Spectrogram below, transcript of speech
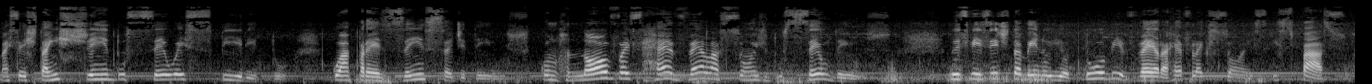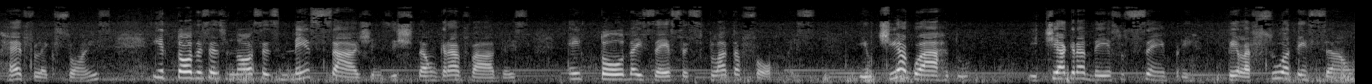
mas você está enchendo o seu espírito com a presença de Deus, com novas revelações do seu Deus. Nos visite também no YouTube, Vera Reflexões, espaço Reflexões, e todas as nossas mensagens estão gravadas em todas essas plataformas. Eu te aguardo e te agradeço sempre pela sua atenção,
